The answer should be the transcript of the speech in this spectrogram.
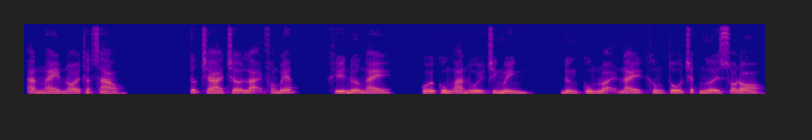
ăn ngay nói thật sao. Tức trà trở lại phòng bếp, khí nửa ngày, cuối cùng an ủi chính mình, đừng cùng loại này không tố chất người so đo.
